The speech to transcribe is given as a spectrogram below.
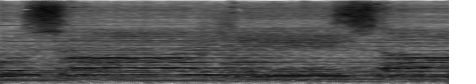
у своїй сторонці,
